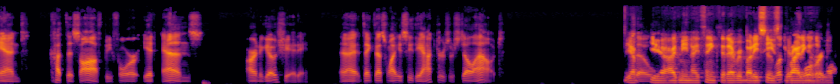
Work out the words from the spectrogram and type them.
and cut this off before it ends our negotiating and i think that's why you see the actors are still out yeah, so, yeah. I mean, I think that everybody sees the writing forward. on the wall.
